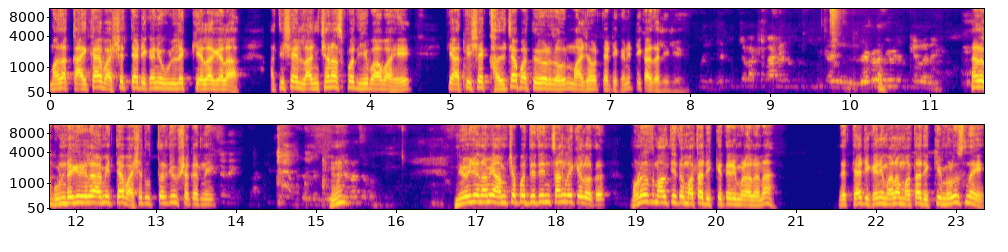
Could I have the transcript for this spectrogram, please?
माझा काय काय भाषेत त्या ठिकाणी उल्लेख केला गेला. अतिशय लांछनास्पद ही बाब आहे. की अतिशय खालच्या पातळीवर जाऊन माझ्यावर त्या ठिकाणी टीका झालेली आहे. नाही तर गुंडगिरीला आम्ही त्या भाषेत उत्तर देऊ शकत नाही. नियोजन आम्ही आमच्या पद्धतीने चांगलं केलं होतं. म्हणूनच मला तिथं मताधिक्य तरी मिळालं ना. नाही त्या ठिकाणी मला मताधिक्य मिळूच नाही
